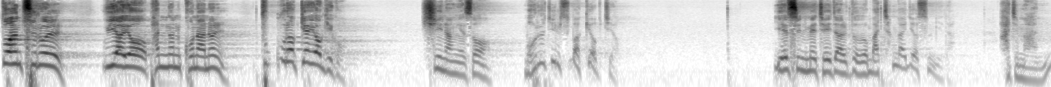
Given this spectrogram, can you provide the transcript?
또한 주를 위하여 받는 고난을 부끄럽게 여기고 신앙에서 멀어질 수밖에 없죠. 예수님의 제자들도 마찬가지였습니다. 하지만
